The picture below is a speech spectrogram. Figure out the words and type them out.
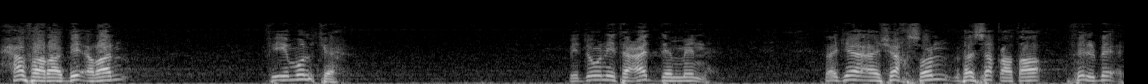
حفر بئرا في ملكه بدون تعد منه. فجاء شخص فسقط في البئر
